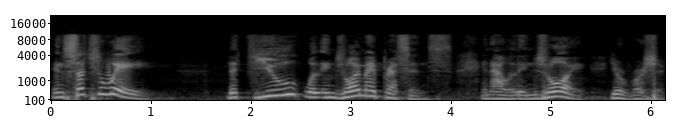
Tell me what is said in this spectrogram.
in such a way that you will enjoy my presence and I will enjoy your worship.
